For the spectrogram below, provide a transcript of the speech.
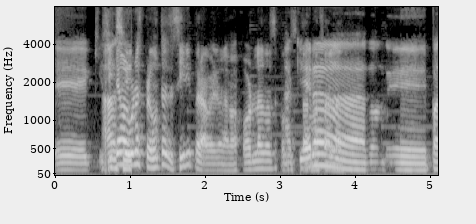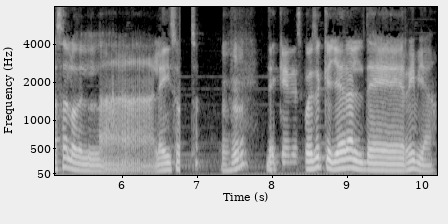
Eh, sí Ah, tengo sí. algunas preguntas de Siri, pero a ver, a lo mejor las vas a contestar Aquí más era donde pasa lo de la ley sorpresa. De que después de que ya era el de Rivia,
